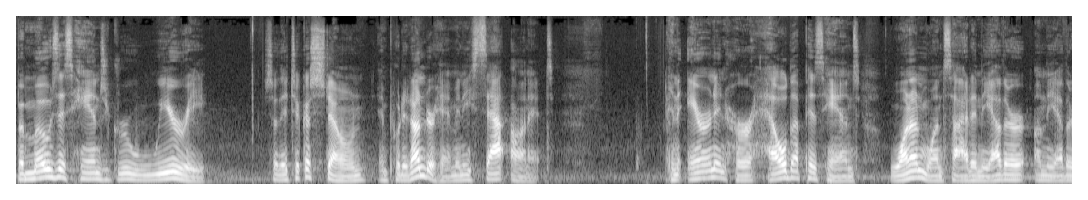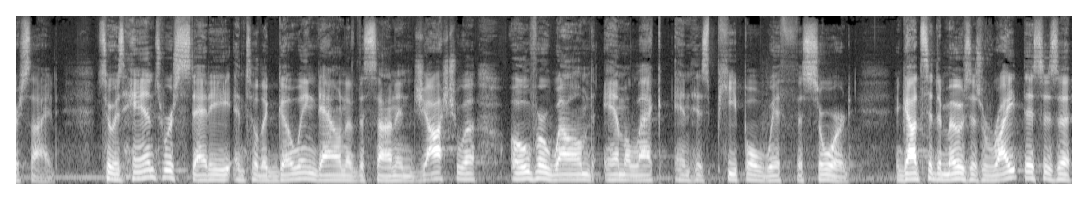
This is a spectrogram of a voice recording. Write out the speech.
But Moses' hands grew weary so they took a stone and put it under him, and he sat on it. And Aaron and Hur held up his hands, one on one side and the other on the other side. So his hands were steady until the going down of the sun, and Joshua overwhelmed Amalek and his people with the sword. And God said to Moses, Write this as a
